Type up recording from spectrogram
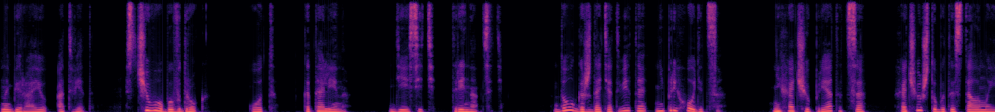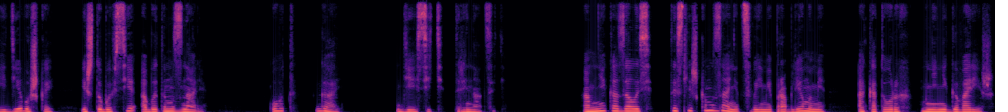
Набираю ответ. С чего бы вдруг? От Каталина. 10-13. Долго ждать ответа не приходится. Не хочу прятаться, хочу, чтобы ты стала моей девушкой и чтобы все об этом знали. От Гай. 10-13. А мне казалось, ты слишком занят своими проблемами, о которых мне не говоришь.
